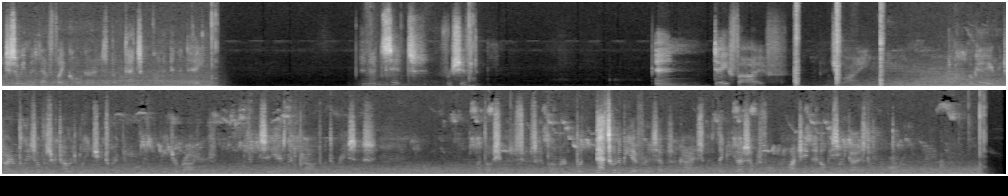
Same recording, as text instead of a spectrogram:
Alright, so we missed that fight call, guys, but that's going to end the day. And that's it for shift. And day five, July. Okay, retired police officer Thomas Blaine shoots woman Major Rogers. City has no problems with the races. I thought she was a suicide bomber, but that's going to be it for this episode, guys. Thank you guys so much for watching, and I'll be seeing you guys tomorrow.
